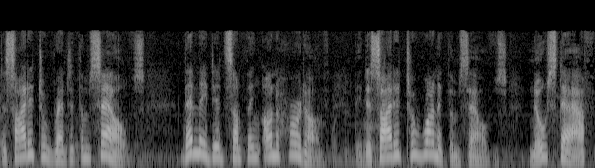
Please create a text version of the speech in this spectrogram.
decided to rent it themselves. Then they did something unheard of. They decided to run it themselves. No staff,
